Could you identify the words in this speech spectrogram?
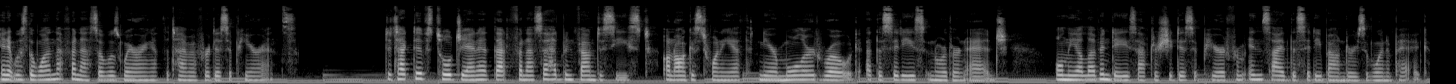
and it was the one that Fonessa was wearing at the time of her disappearance. Detectives told Janet that Fonessa had been found deceased on August 20th near Mollard Road at the city's northern edge, only 11 days after she disappeared from inside the city boundaries of Winnipeg.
